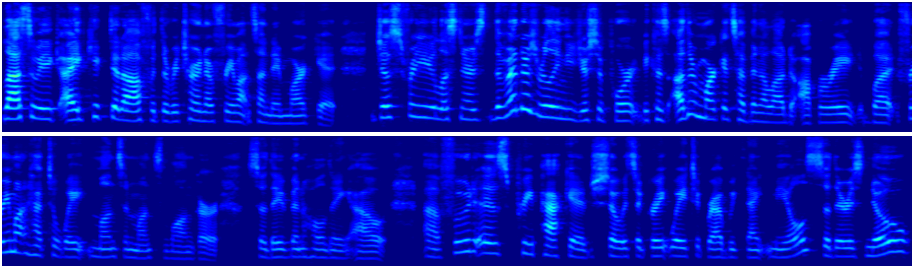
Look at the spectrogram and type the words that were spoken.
last week, I kicked it off with the return of Fremont Sunday Market. Just for you listeners, the vendors really need your support because other markets have been allowed to operate, but Fremont had to wait months and months longer. So they've been holding out. Uh, food is pre-packaged, so it's a great way to grab weeknight meals. So there is no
